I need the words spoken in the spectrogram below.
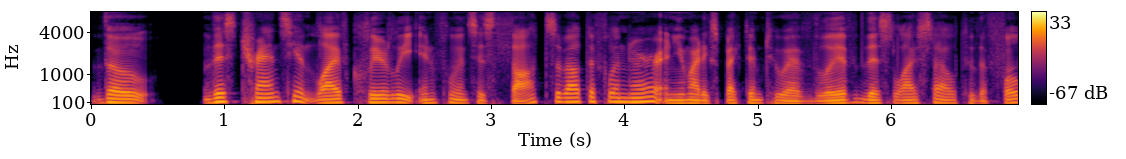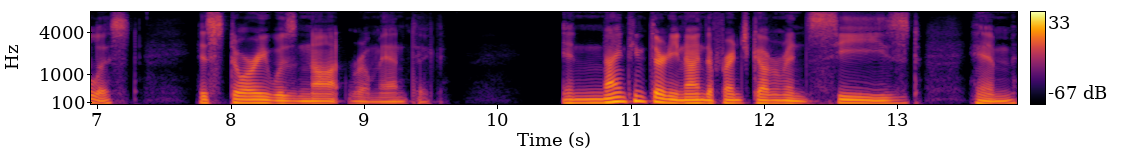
Though this transient life clearly influenced his thoughts about the flaneur, and you might expect him to have lived this lifestyle to the fullest, his story was not romantic. In 1939, the French government seized him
